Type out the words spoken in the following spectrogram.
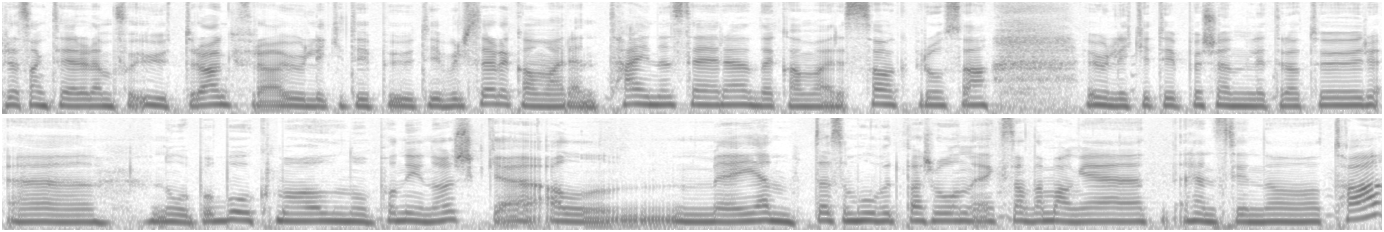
presenterer dem for utdrag fra ulike typer utgivelser. Det kan være en tegneserie, det kan være sakprosa, ulike typer skjønnlitteratur. Eh, noe på bokmål, noe på nynorsk. All, med jente som hovedperson. Ikke sant? Det er mange hensyn å ta.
